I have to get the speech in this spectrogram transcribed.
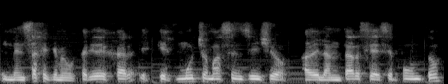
el mensaje que me gustaría dejar es que es mucho más sencillo adelantarse a ese punto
